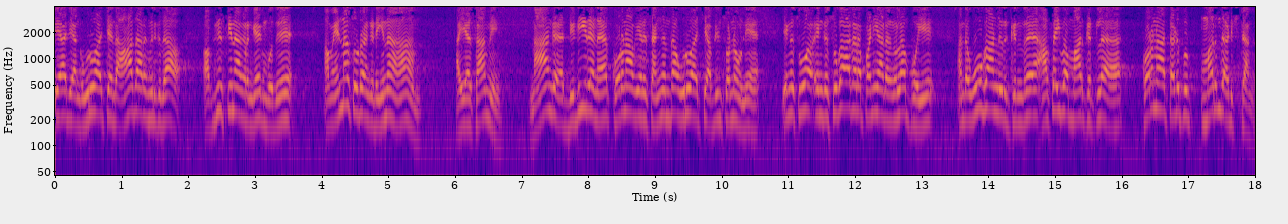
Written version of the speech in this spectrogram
வியாதி அங்கே உருவாச்சு அந்த ஆதாரம் இருக்குதா? அப்படின்னு சீனாகரன் கேட்கும்போது அவன் என்ன சொல்கிறான் கேட்டிங்கன்னா ஐயா சாமி நாங்கள் திடீரென கொரோனா வைரஸ் அங்கிருந்து தான் உருவாச்சு அப்படின்னு சொன்ன உடனே எங்கள் சுகா எங்கள் சுகாதார பணியாளர்கள்லாம் போய் அந்த ஊகானில் இருக்கின்ற அசைவ மார்க்கெட்டில் கொரோனா தடுப்பு மருந்து அடிச்சிட்டாங்க.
